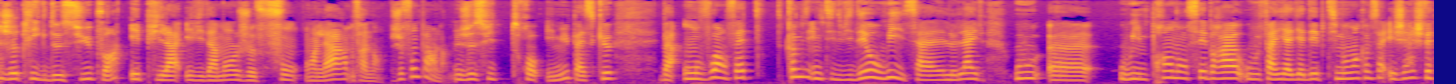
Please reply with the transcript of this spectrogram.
je clique dessus, point. Et puis là, évidemment, je fonds en larmes. Enfin non, je fonds pas en larmes. Je suis trop émue parce que, bah, on voit en fait, comme une petite vidéo, oui, ça, le live, où, euh, où il me prend dans ses bras, où, enfin, il y a, des petits moments comme ça. Et j'ai, je fais,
